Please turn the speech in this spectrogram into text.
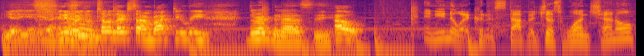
yeah, yeah. Anyways, until next time, Rock D Lee director nasty. out. And you know I couldn't stop at just one channel?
